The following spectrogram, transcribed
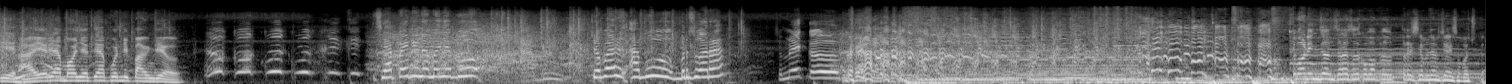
Iya. Akhirnya monyetnya pun dipanggil. Siapa ini namanya Bu? Abu. Coba Abu bersuara. Assalamualaikum. Morning John 101,4 siapa siapa siapa juga.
